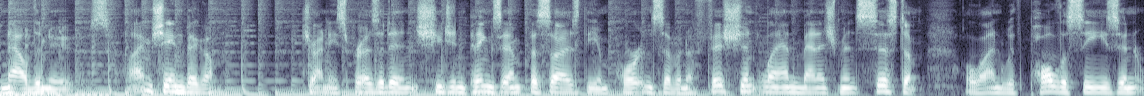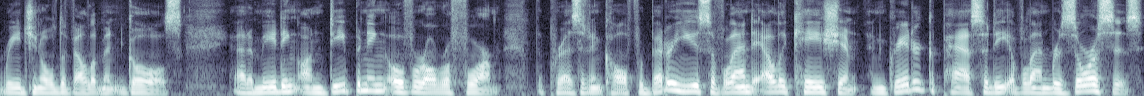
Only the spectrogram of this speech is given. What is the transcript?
Now the news. I'm Shane Bigham. Chinese President Xi Jinping's emphasized the importance of an efficient land management system aligned with policies and regional development goals. At a meeting on deepening overall reform, the president called for better use of land allocation and greater capacity of land resources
